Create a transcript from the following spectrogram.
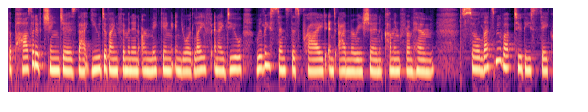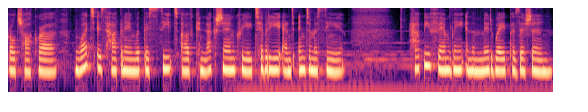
the positive changes that you, Divine Feminine, are making in your life. And I do really sense this pride and admiration coming from him. So let's move up to the sacral chakra. What is happening with this seat of connection, creativity, and intimacy? Happy family in the midway position.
